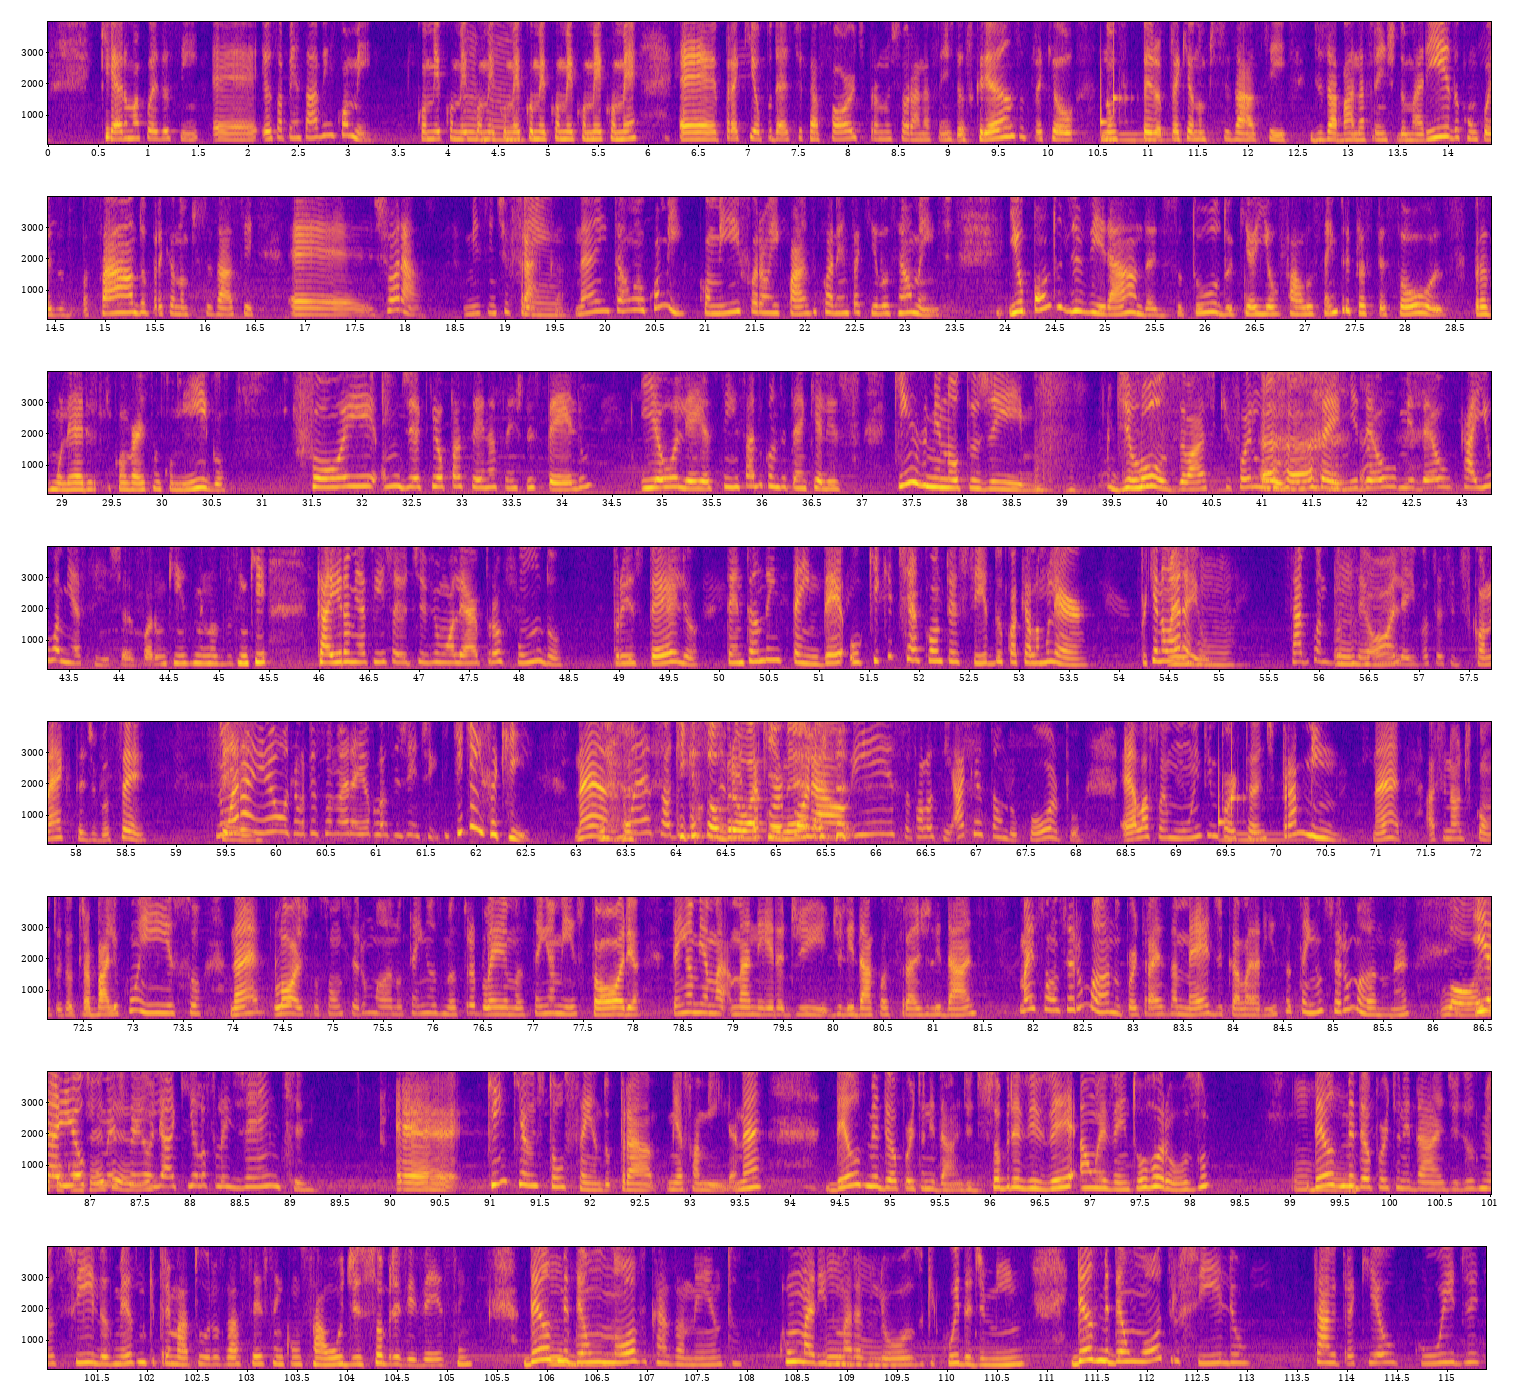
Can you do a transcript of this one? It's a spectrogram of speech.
que era uma coisa assim, é, eu só pensava em comer. Comer, comer, comer, Uhum. comer, comer, comer, comer, comer, é, para que eu pudesse ficar forte, para não chorar na frente das crianças, para que eu não, para que eu não precisasse desabar na frente do marido com coisas do passado, para que eu não precisasse é, chorar, me sentir fraca, Sim. né? Então eu comi, comi e foram aí quase 40 quilos realmente. E o ponto de virada disso tudo, que aí eu falo sempre para as pessoas, para as mulheres que conversam comigo, foi um dia que eu passei na frente do espelho e eu olhei assim, sabe quando você tem aqueles 15 minutos de de luz, eu acho que foi luz, não sei, me deu, me deu, caiu a minha ficha. Foram 15 minutos assim que caíram a minha ficha, eu tive um olhar profundo pro espelho, tentando entender o que que tinha acontecido com aquela mulher. Porque não era eu. Uhum. Sabe quando você Uhum. olha e você se desconecta de você? Sim. Não era eu, aquela pessoa não era eu. Eu falava assim, gente, o que, que é isso aqui? Né? Não é só do Que que sobrou aqui, né? corporal. Isso, eu falo assim, a questão do corpo, ela foi muito importante para mim, né? Afinal de contas, eu trabalho com isso, né? Lógico, eu sou um ser humano, tenho os meus problemas, tenho a minha história, tenho a minha ma- maneira de, de lidar com as fragilidades, mas sou um ser humano. Por trás da médica Larissa tem um ser humano, né? Lógico, E aí eu certeza. comecei a olhar aquilo, eu falei, gente, é, quem que eu estou sendo para minha família, né? Deus me deu a oportunidade de sobreviver a um evento horroroso. Uhum. Deus me deu a oportunidade dos meus filhos, mesmo que prematuros, nascessem com saúde e sobrevivessem. Deus me deu um Uhum. novo casamento com um marido Uhum. maravilhoso que cuida de mim. Deus me deu um outro filho, sabe, para que eu cuide.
